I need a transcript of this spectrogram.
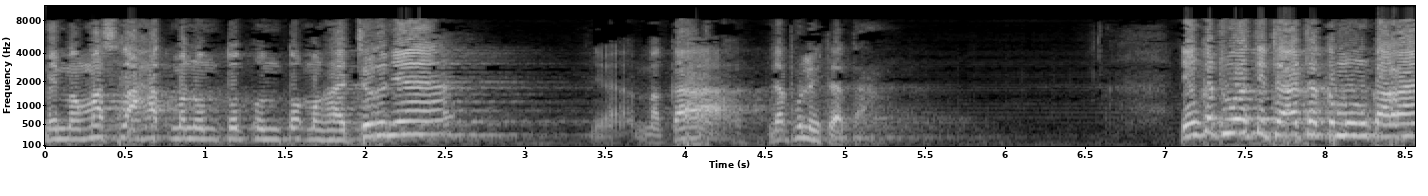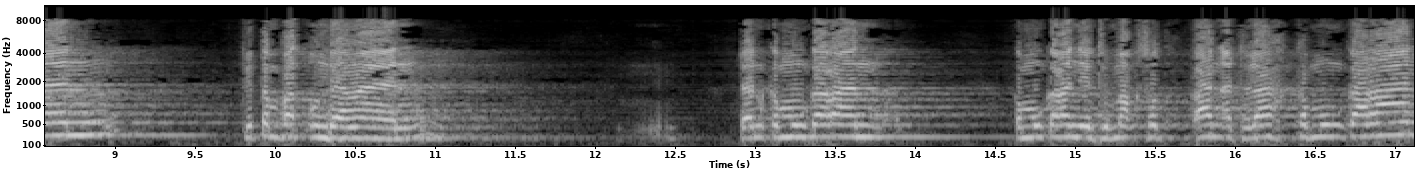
memang maslahat menuntut untuk menghajarnya, ya maka tidak boleh datang. Yang kedua tidak ada kemungkaran di tempat undangan dan kemungkaran kemungkaran yang dimaksudkan adalah kemungkaran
